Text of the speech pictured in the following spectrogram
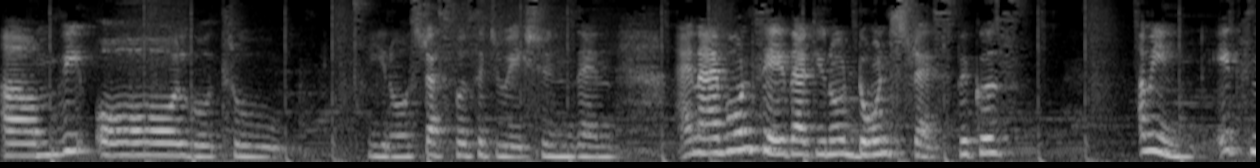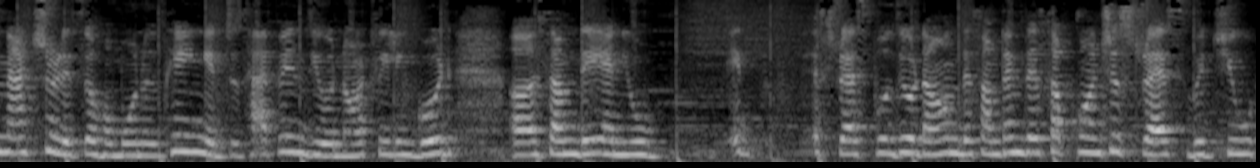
um, we all go through you know stressful situations and and i won't say that you know don't stress because I mean, it's natural, it's a hormonal thing, it just happens, you're not feeling good uh, someday and you, it, stress pulls you down. There's sometimes there's subconscious stress which you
